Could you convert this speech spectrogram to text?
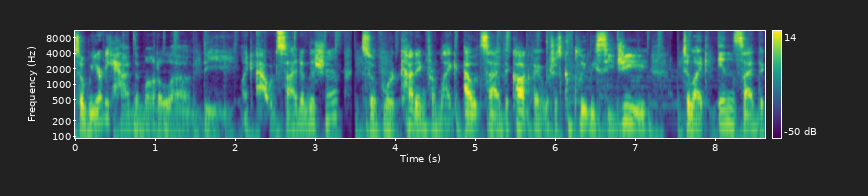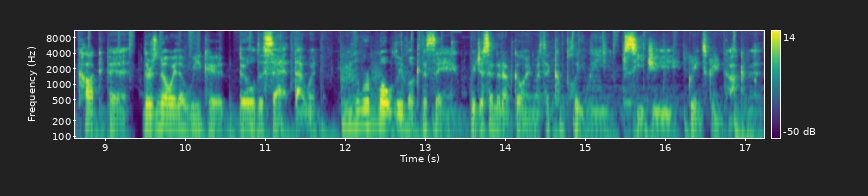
So we already had the model of the like outside of the ship. So if we're cutting from like outside the cockpit, which is completely CG, to like inside the cockpit, there's no way that we could build a set that would remotely look the same. We just ended up going with a completely CG green screen cockpit.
